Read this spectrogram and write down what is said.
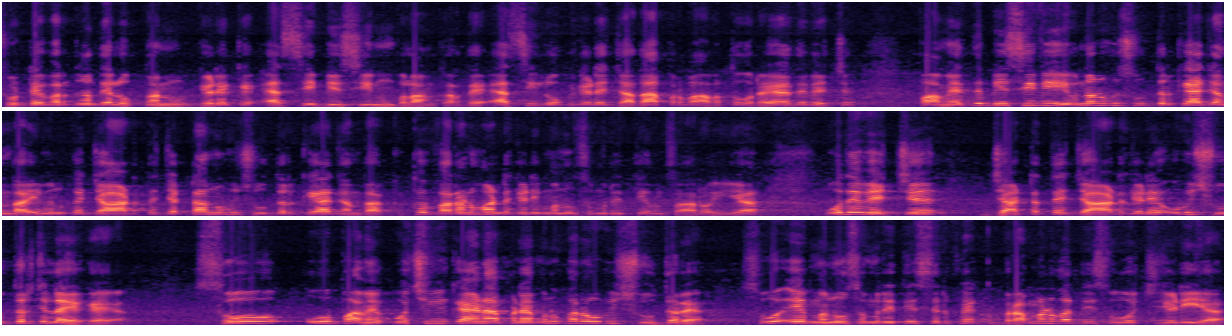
ਛੋਟੇ ਵਰਗਾਂ ਦੇ ਲੋਕਾਂ ਨੂੰ, ਜਿਹੜੇ ਕਿ ਐਸਸੀ ਬੀਸੀ ਨੂੰ ਬਿਲੋਂਗ ਕਰਦੇ ਐਸਸੀ ਲੋਕ ਜਿਹੜੇ ਜ਼ਿਆਦਾ ਪ੍ਰਭਾਵਿਤ ਹੋ ਰਹੇ ਆ ਇਹਦੇ ਵਿੱਚ, ਭਾਵੇਂ ਤੇ ਬੀਸੀ ਵੀ ਉਹਨਾਂ ਨੂੰ ਵੀ ਸ਼ੂਦਰ ਕਿਹਾ ਜਾਂਦਾ ਇਵਨ ਕਿ ਜਾਟ ਤੇ ਜੱਟਾਂ ਨੂੰ ਵੀ ਸ਼ੂਦਰ ਕਿਹਾ ਜਾਂਦਾ, ਕਿਉਂਕਿ ਵਰਣ ਵੰਡ ਜਿਹੜੀ ਮਨੂ ਸਮ੍ਰਿਤੀ ਅਨੁਸਾਰ ਹੋਈ ਆ, ਉਹਦੇ ਵਿੱਚ ਜੱਟ ਤੇ ਜਾਟ ਜਿਹੜੇ ਉਹ ਵੀ ਸ਼ੂਦਰ ਚ ਲਏ ਗਏ ਆ। ਸੋ ਉਹ ਭਾਵੇਂ ਕੁਝ ਵੀ ਕਹਿਣ ਆਪਣੇ ਆਪ ਨੂੰ, ਪਰ ਉਹ ਵੀ ਸ਼ੂਦਰ ਆ। ਸੋ ਇਹ ਮਨੂ ਸਮ੍ਰਿਤੀ ਸਿਰਫ ਇੱਕ ਬ੍ਰਾਹਮਣਵਾਦੀ ਸੋਚ ਜਿਹੜੀ ਆ,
